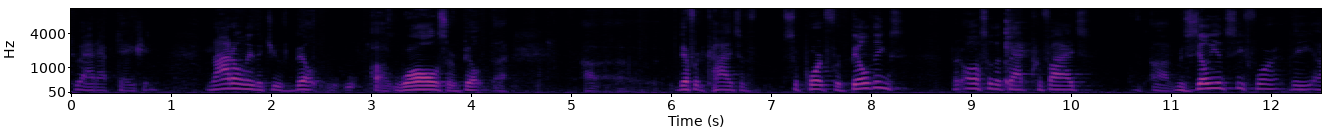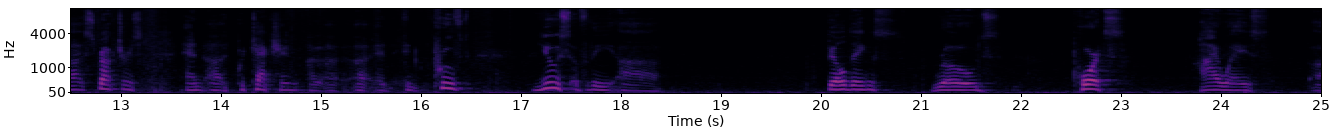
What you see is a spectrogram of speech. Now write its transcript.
to adaptation, not only that you've built uh, walls or built uh, uh, different kinds of support for buildings, but also that that provides uh, resiliency for the uh, structures and protection and improved use of the buildings, roads, ports, highways uh,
